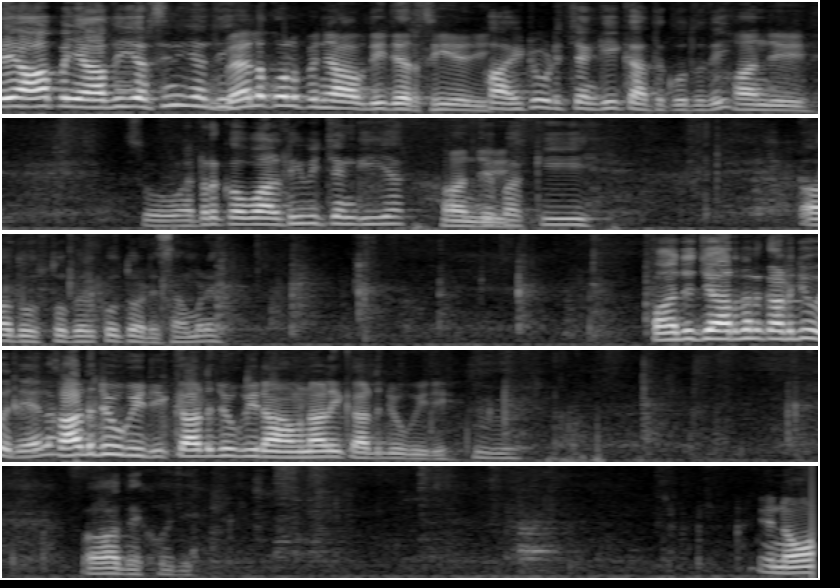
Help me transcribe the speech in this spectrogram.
ਇਹ ਆ ਪੰਜਾਬ ਦੀ ਜਰਸੀ ਨਹੀਂ ਜਾਂਦੀ? ਬਿਲਕੁਲ ਪੰਜਾਬ ਦੀ ਜਰਸੀ ਹੈ ਜੀ। ਹਾਈਟ ਹੂਟ ਚੰਗੀ ਕੱਦ ਕੁੱਦ ਦੀ। ਹਾਂਜੀ। ਸੋ ਆਰਡਰ ਕੁਆਲਿਟੀ ਵੀ ਚੰਗੀ ਆ ਹਾਂਜੀ। ਤੇ ਬਾਕੀ ਆ ਦੋਸਤੋ ਬਿਲਕੁਲ ਤੁਹਾਡੇ ਸਾਹਮਣੇ। ਪੰਜ ਚਾਰ ਦਿਨ ਕੱਢ ਜੋ ਹੋ ਜੇ ਨਾ। ਕੱਢ ਜੂਗੀ ਜੀ ਕੱਢ ਜੂਗੀ ਆਰਾਮ ਨਾਲ ਹੀ ਕੱਢ ਜੂਗੀ ਜੀ। ਆ ਦੇਖੋ ਜੀ। ਇਹ ਨੌ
